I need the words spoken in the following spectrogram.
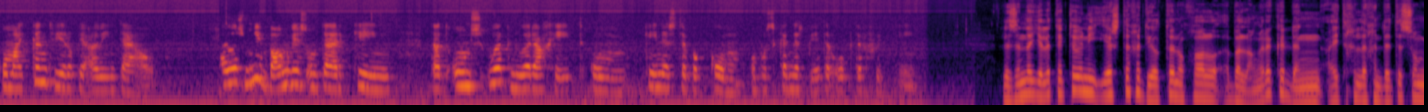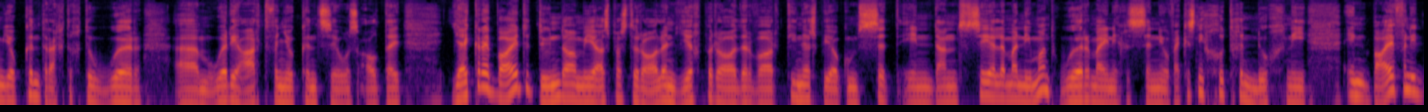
om my kind weer op die oomblik te help. Ouers moenie bang wees om te erken dat ons ook nodig het om kennis te bekom om ons kinders beter op te voed nie. Lisinda, jy het net nou in die eerste gedeelte nogal 'n belangrike ding uitgelig en dit is om jou kind regtig te hoor, ehm um, hoor die hart van jou kind sê ons altyd. Jy kry baie te doen daarmee as pastorale en jeugberaader waar tieners by jou kom sit en dan sê hulle maar niemand hoor my in die gesin nie of ek is nie goed genoeg nie en baie van die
